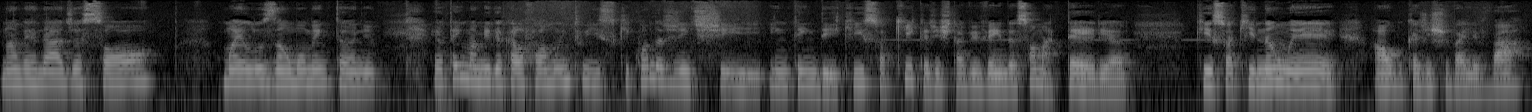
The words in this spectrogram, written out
Na verdade, é só uma ilusão momentânea. Eu tenho uma amiga que ela fala muito isso, que quando a gente entender que isso aqui que a gente está vivendo é só matéria, que isso aqui não é algo que a gente vai levar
